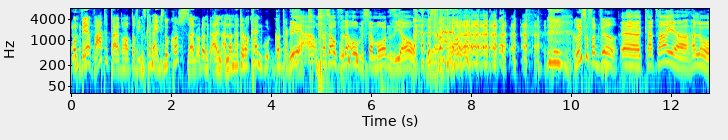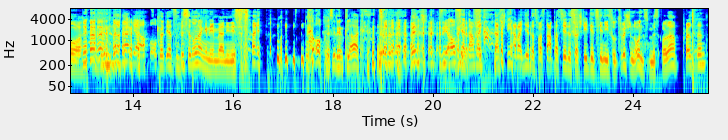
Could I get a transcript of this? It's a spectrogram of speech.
Und wer wartet da überhaupt auf ihn? Es kann ja eigentlich nur Kosch sein, oder? Mit allen anderen hat er doch keinen guten Kontakt Nee, gehabt. ja, pass auf, oder? Oh, Mr. Morden, Sie auch. Grüße von Will. Äh, Kataria, hallo. ja, auch. Könnte jetzt ein bisschen unangenehm werden die nächste Zeit. oh, Präsident Clark. Mensch, Sie auch. ist ja damals, das steht aber hier, das was da passiert ist, das steht jetzt hier nicht so zwischen uns, Miss, oder? President?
